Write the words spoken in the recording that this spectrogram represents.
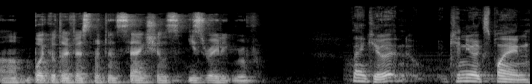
uh, boycott, divestment, and sanctions Israeli group. Thank you can you explain,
